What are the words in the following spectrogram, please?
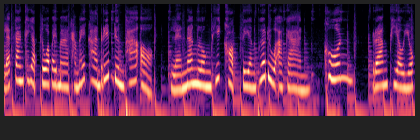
และการขยับตัวไปมาทำให้คานรีบดึงผ้าออก และนั่งลงที่ขอบเตียงเพื่อดูอาการ คุณ ร่างเพียวยก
